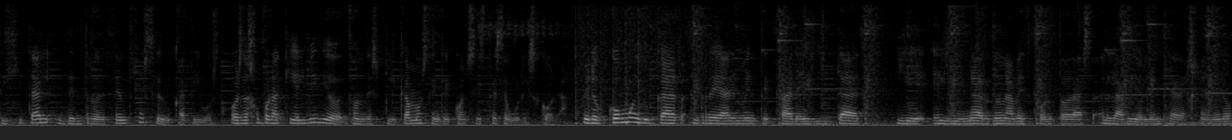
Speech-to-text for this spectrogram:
digital dentro de centros educativos. Os dejo por aquí el vídeo donde explicamos en qué consiste Segura Escola. Pero ¿cómo educar realmente para evitar y eliminar de una vez por todas la violencia de género?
